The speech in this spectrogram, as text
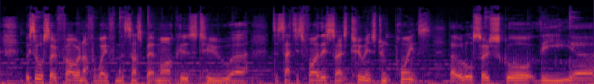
it's also far enough away from the suspect markers to uh, to satisfy this, so that's two instant points. That will also score the uh,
